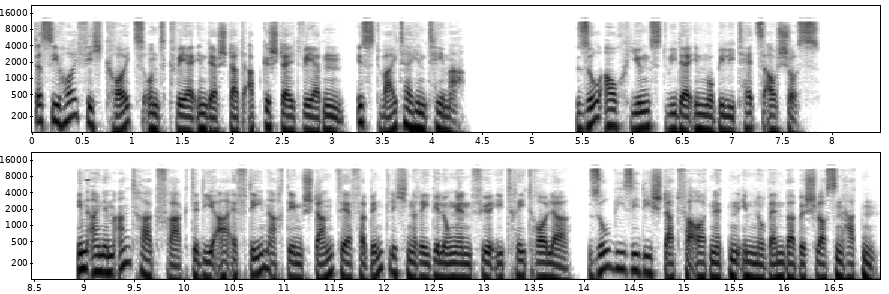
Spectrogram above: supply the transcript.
Dass sie häufig kreuz und quer in der Stadt abgestellt werden, ist weiterhin Thema. So auch jüngst wieder im Mobilitätsausschuss. In einem Antrag fragte die AfD nach dem Stand der verbindlichen Regelungen für E-Tretroller, so wie sie die Stadtverordneten im November beschlossen hatten.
